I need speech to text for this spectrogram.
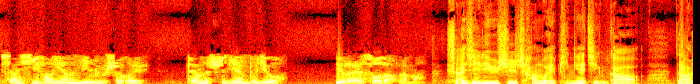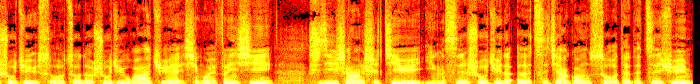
像西方一样的民主社会，这样的时间不就越来越缩短了嘛？陕西律师常伟平也警告，大数据所做的数据挖掘、行为分析，实际上是基于隐私数据的二次加工所得的资讯。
